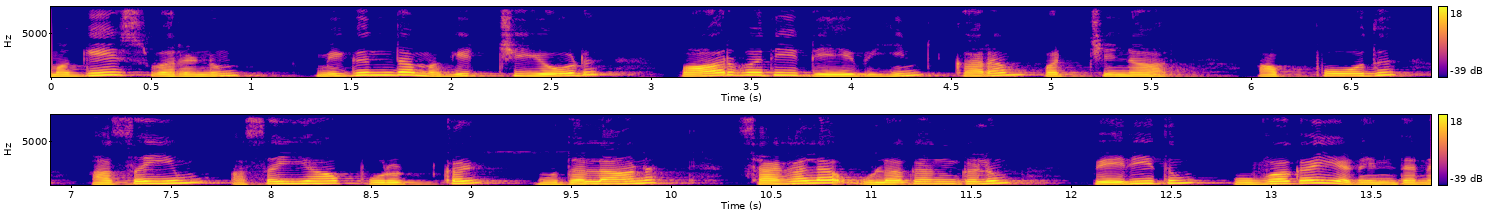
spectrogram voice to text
மகேஸ்வரனும் மிகுந்த மகிழ்ச்சியோடு பார்வதி தேவியின் கரம் பற்றினார். அப்போது அசையும் அசையா பொருட்கள் முதலான சகல உலகங்களும் பெரிதும் உவகையடைந்தன.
